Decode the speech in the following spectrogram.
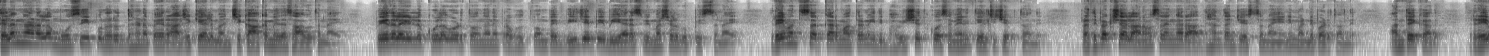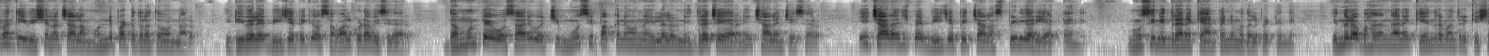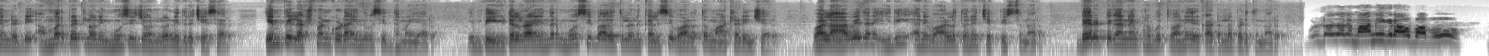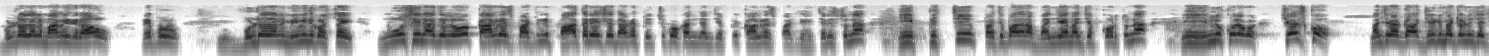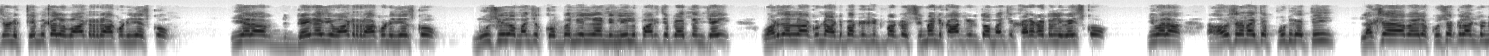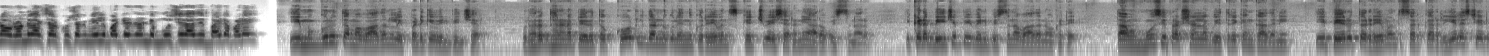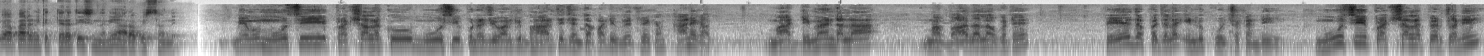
తెలంగాణలో మూసీ పునరుద్ధరణపై రాజకీయాలు మంచి కాక మీద సాగుతున్నాయి. పేదల ఇళ్ళు కూలగొడుతోందనే ప్రభుత్వంపై బీజేపీ బీఆర్ఎస్ విమర్శలు గుప్పిస్తున్నాయి. రేవంత్ సర్కార్ మాత్రం ఇది భవిష్యత్ కోసమేని తేల్చి చెబుతోంది ప్రతిపక్షాలు అనవసరంగా రాద్ధాంతం చేస్తున్నాయని మండిపడుతోంది. అంతేకాదు రేవంత్ ఈ విషయంలో చాలా మొండి పట్టుదలతో ఉన్నారు. ఇటీవలే బీజేపీకి ఓ సవాల్ కూడా విసిరారు. దమ్ముంటే ఓసారి వచ్చి మూసి పక్కనే ఉన్న ఇళ్ళలో నిద్ర చేయాలని ఛాలెంజ్ చేశారు. ఈ ఛాలెంజ్పై బీజేపీ చాలా స్పీడ్గా రియాక్ట్ అయింది. మూసీ నిద్ర అనే క్యాంపెయిన్ని మొదలుపెట్టింది. ఇందులో భాగంగానే కేంద్ర మంత్రి కిషన్ రెడ్డి అంబర్పేటలోని మూసీ జోన్లో నిద్ర చేశారు. ఎంపీ లక్ష్మణ్ కూడా ఇందుకు సిద్ధమయ్యారు. ఎంపీ ఈటల రాజేందర్ మూసీ బాధితులను కలిసి వాళ్ళతో మాట్లాడించారు. వాళ్ళ ఆవేదన ఇది అని వాళ్ళతోనే చెప్పిస్తున్నారు. డైరెక్ట్గానే ప్రభుత్వాన్ని ఇరకాటంలో పెడుతున్నారు. బుల్డోజర్లు మా మీదకి రావు బాబు. బుల్డోజర్లు మా మీదకి రావు. రేపు బుల్డోజర్లు మీ మీదకి వస్తాయి. మూసీ నదిలో కాంగ్రెస్ పార్టీని పాతరేసేదాకా తెచ్చుకోకండి అని చెప్పి కాంగ్రెస్ పార్టీని హెచ్చరిస్తున్నా. ఈ పిచ్చి ప్రతిపాదన బంద్ చేయమని చెప్పి కోరుతున్నా. ఈ ఇల్లు కూల చేసుకో. మంచిగా జీడిమెట్ల నుంచి వచ్చిన కెమికల్ వాటర్ రాకుండా చేసుకో. ఇవాళ డ్రైనేజీ వాటర్ రాకుండా చేసుకో. మూసీలో మంచి కొబ్బరి నీళ్ళు లాంటి నీళ్ళు పారించే ప్రయత్నం చేయి. వరదలు రాకుండా అటుపక్క ఇటుపక్క సిమెంట్ కాంక్రీట్తో మంచి కరకట్టలు వేసుకో. ఇవాళ అవసరమైతే పూటకెత్తి లక్ష యాభై వేల కుషకులు అంటున్నావు. రెండు లక్షల కుషకు నీళ్ళు పట్టేటువంటి మూసీ బయటపడే ఈ ముగ్గురు తమ వాదనలు ఇప్పటికే వినిపించారు. పునరుద్ధరణ పేరుతో కోట్లు దండుకునేందుకు రేవంత్ స్కెచ్ వేశారని ఆరోపిస్తున్నారు. ఇక్కడ బీజేపీ వినిపిస్తున్న వాదన ఒకటే. తాము మూసి ప్రక్షాళనకు వ్యతిరేకం కాదని ఈ పేరుతో రేవంత్ సర్కార్ రియల్ ఎస్టేట్ వ్యాపారానికి తెరతీసిందని ఆరోపిస్తోంది. మేము మూసి ప్రక్షాళనకు మూసి పునర్జీవానికి భారతీయ జనతా పార్టీ వ్యతిరేకం కానే కాదు. మా డిమాండ్ అలా మా బాధల్లా ఒకటే. పేద ప్రజల ఇండ్లు కూల్చకండి. మూసి ప్రక్షాళన పేరుతోని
